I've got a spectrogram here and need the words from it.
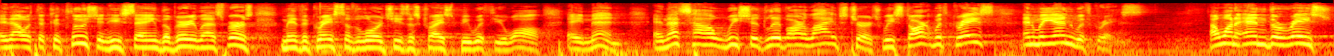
And now, at the conclusion, he's saying the very last verse, May the grace of the Lord Jesus Christ be with you all. Amen. And that's how we should live our lives, church. We start with grace and we end with grace. I want to end the race,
